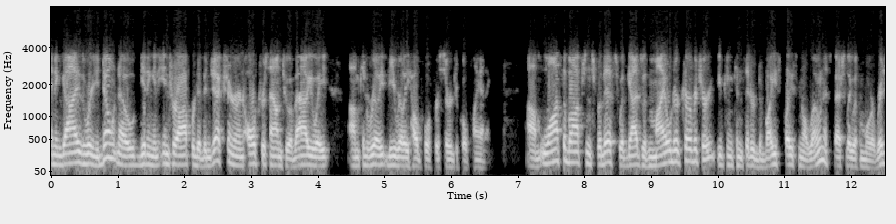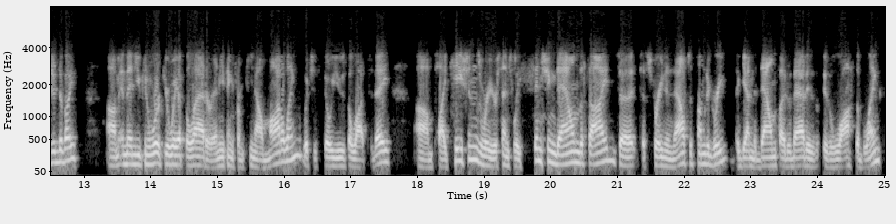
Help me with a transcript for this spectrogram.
And in guys where you don't know, getting an intraoperative injection or an ultrasound to evaluate um, can really be really helpful for surgical planning. Um, lots of options for this. With guys with milder curvature, you can consider device placement alone, especially with a more rigid device. Um, and then you can work your way up the ladder, anything from penile modeling, which is still used a lot today, um, plications, where you're essentially cinching down the side to, to straighten it out to some degree. Again, the downside of that is, is loss of length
